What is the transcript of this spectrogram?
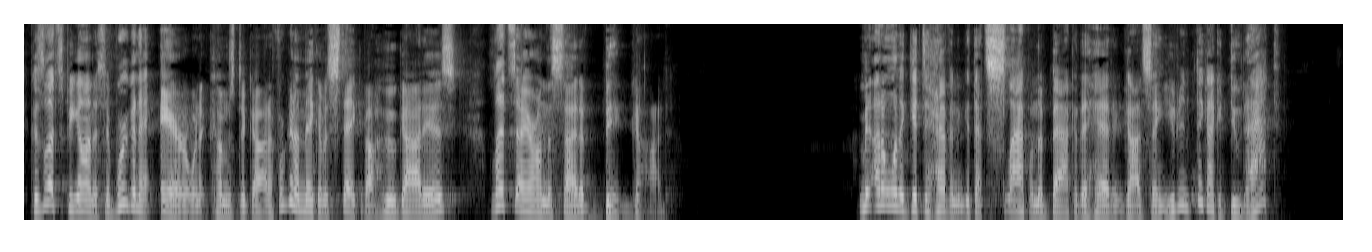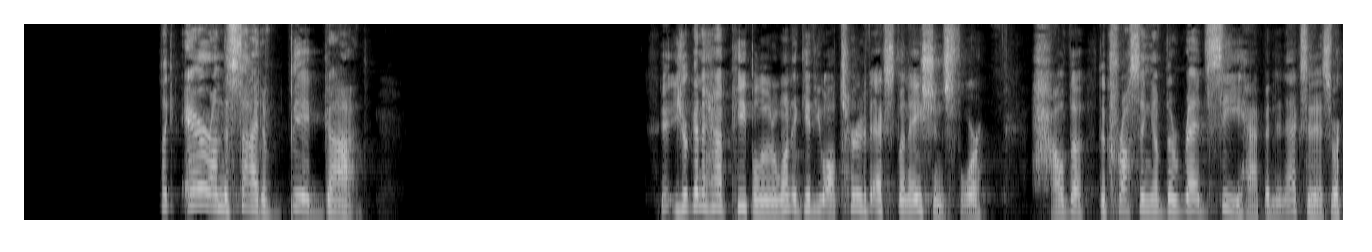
Because let's be honest, if we're going to err when it comes to God, if we're going to make a mistake about who God is, let's err on the side of big God. I mean, I don't want to get to heaven and get that slap on the back of the head and God saying, you didn't think I could do that? Like err on the side of big God. You're going to have people who want to give you alternative explanations for how the, the crossing of the Red Sea happened in Exodus, or,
